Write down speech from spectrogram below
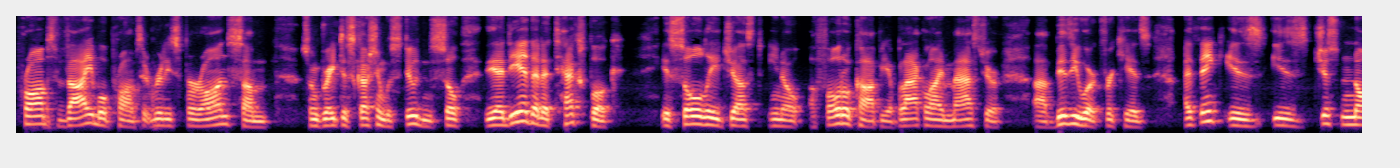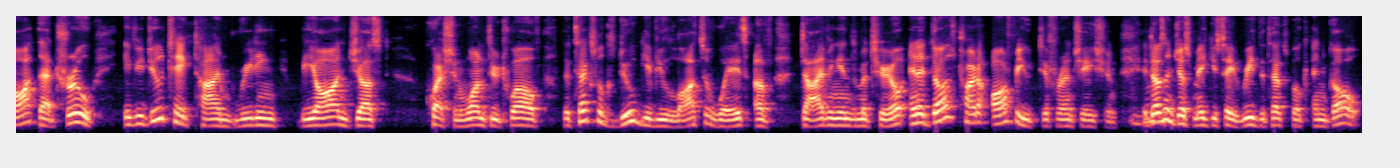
prompts, valuable prompts. It really spur on some some great discussion with students. So the idea that a textbook is solely just you know a photocopy, a black line master, uh, busy work for kids, I think is is just not that true. If you do take time reading beyond just question 1 through 12 the textbooks do give you lots of ways of diving into material and it does try to offer you differentiation. Mm-hmm. it doesn't just make you say read the textbook and go.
